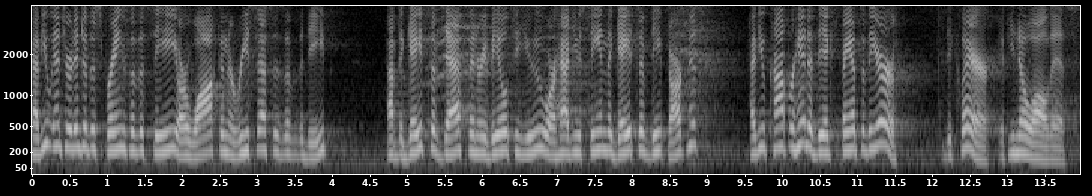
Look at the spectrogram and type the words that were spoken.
Have you entered into the springs of the sea or walked in the recesses of the deep? Have the gates of death been revealed to you, or have you seen the gates of deep darkness? Have you comprehended the expanse of the earth? Declare if you know all this.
